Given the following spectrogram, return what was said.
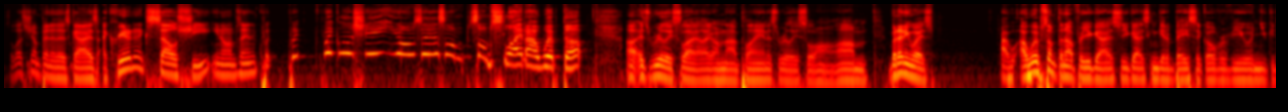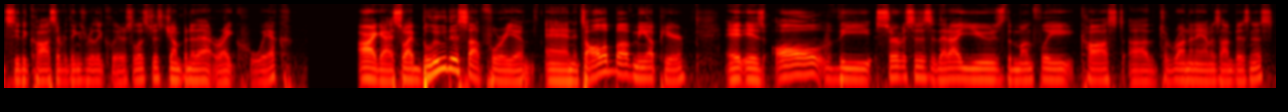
So let's jump into this, guys. I created an Excel sheet. You know what I'm saying? Quick, quick, quick little sheet. You know what I'm saying? Some some slide I whipped up. Uh, it's really slight. Like I'm not playing. It's really small. Um, but anyways. I, I whipped something up for you guys so you guys can get a basic overview and you can see the cost. Everything's really clear. So let's just jump into that right quick. All right, guys, so I blew this up for you, and it's all above me up here. It is all the services that I use, the monthly cost uh, to run an Amazon business.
